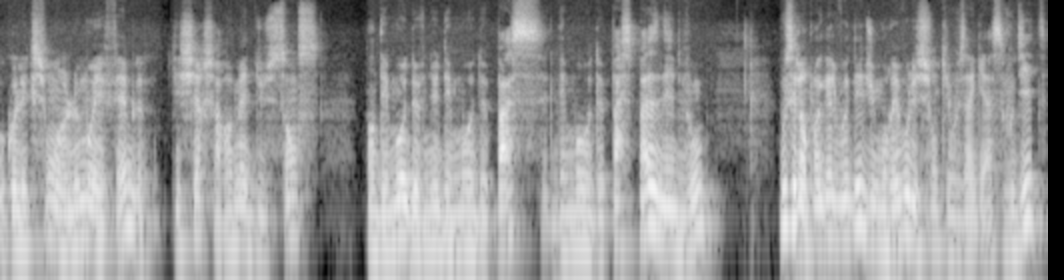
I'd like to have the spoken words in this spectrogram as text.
aux collections Le mot est faible, qui cherche à remettre du sens dans des mots devenus des mots de passe, des mots de passe-passe, dites-vous. Vous, c'est l'emploi galvaudé du mot révolution qui vous agace. Vous dites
